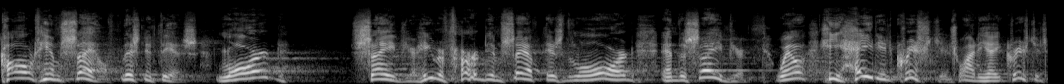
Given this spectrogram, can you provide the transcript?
called himself, listen to this, Lord Savior. He referred to himself as the Lord and the Savior. Well, he hated Christians. Why did he hate Christians?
